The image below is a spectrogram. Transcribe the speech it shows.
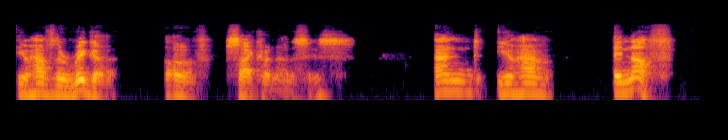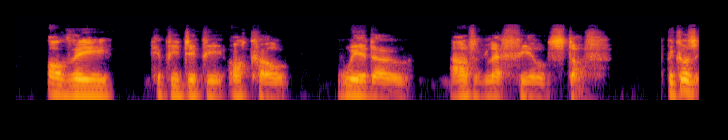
You have the rigor of psychoanalysis, and you have enough of the hippy dippy, occult, weirdo, out of left field stuff. Because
